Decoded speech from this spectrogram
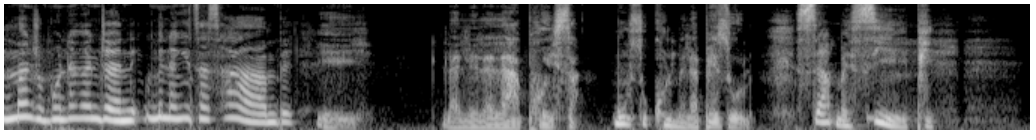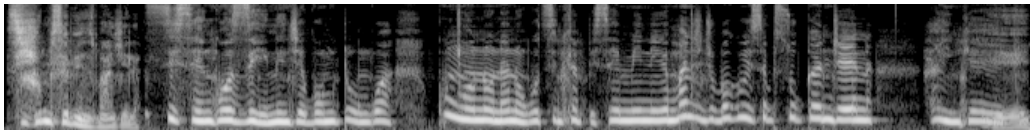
Manje ubona kanjani? Mina ngithi asihambe. hey lalela la phoyisa musu ukhulumela phezulu sihambe siphi sisho umsebenzi manje la. Sisengozini nje bomntungwa. Kungcono nanokuthi mhlawumbe semini manje nje bakuyise ebusuku kanjena. Hayi ngeke. hey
